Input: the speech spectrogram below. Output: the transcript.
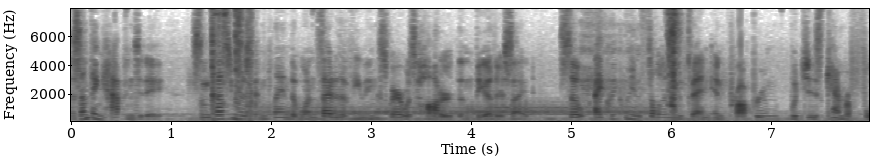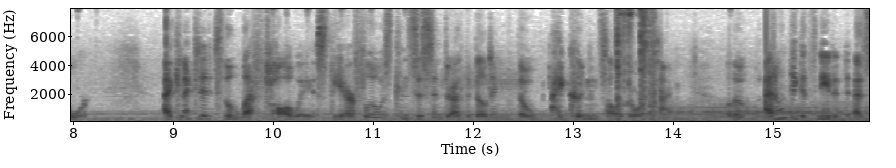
Something happened today. Some customers complained that one side of the viewing square was hotter than the other side. So I quickly installed a new vent in prop room, which is camera 4. I connected it to the left hallways. The airflow was consistent throughout the building, though I couldn't install a door in time. Although I don't think it's needed, as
